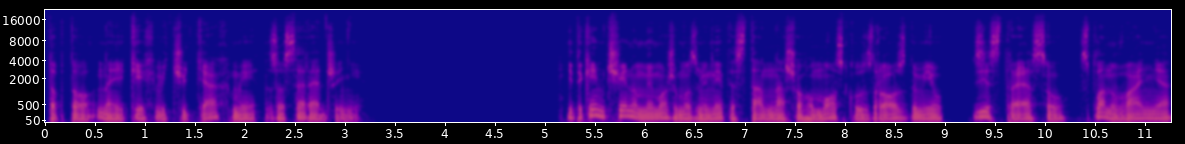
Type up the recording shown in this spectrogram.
тобто на яких відчуттях ми зосереджені. І таким чином ми можемо змінити стан нашого мозку з роздумів, зі стресу, з планування,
